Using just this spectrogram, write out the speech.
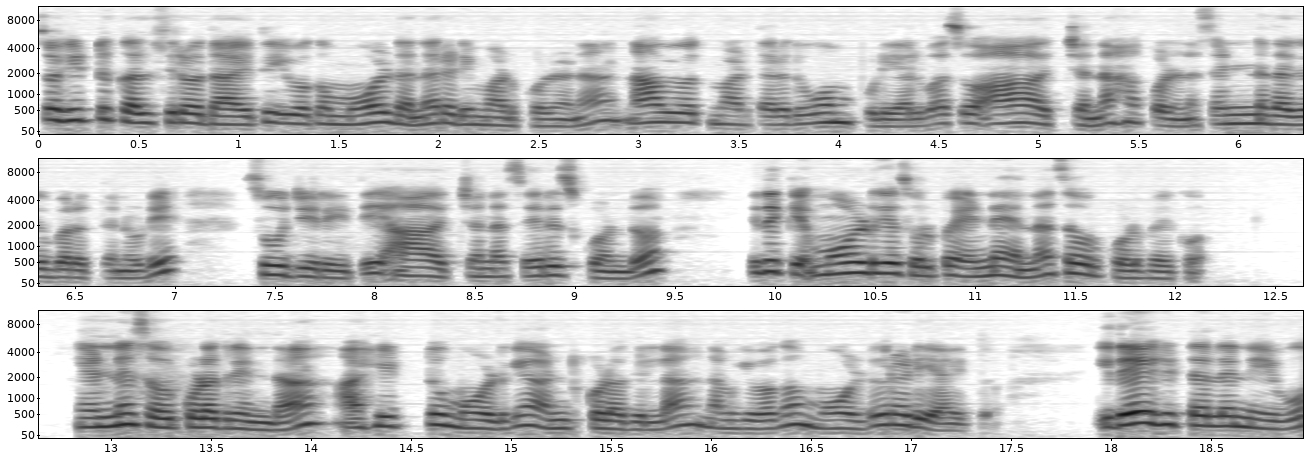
ಸೊ, ಹಿಟ್ಟು ಕಲಸಿರೋದಾಯಿತು. ಇವಾಗ ಮೋಲ್ಡನ್ನು ರೆಡಿ ಮಾಡ್ಕೊಳ್ಳೋಣ. ನಾವು ಇವತ್ತು ಮಾಡ್ತಾ ಇರೋದು ಒಂಪುಡಿ ಅಲ್ವಾ? ಸೊ, ಆ ಅಚ್ಚನ್ನು ಹಾಕೊಳ್ಳೋಣ. ಸಣ್ಣದಾಗಿ ಬರುತ್ತೆ ನೋಡಿ. ಸೂಜಿ ರೀತಿ ಆ ಅಚ್ಚನ್ನು ಸೇರಿಸ್ಕೊಂಡು ಇದಕ್ಕೆ ಮೋಲ್ಡ್ಗೆ ಸ್ವಲ್ಪ ಎಣ್ಣೆಯನ್ನು ಸವರ್ಕೊಳ್ಬೇಕು. ಎಣ್ಣೆ ಸವರ್ಕೊಳ್ಳೋದ್ರಿಂದ ಆ ಹಿಟ್ಟು ಮೋಲ್ಡ್ಗೆ ಅಂಟ್ಕೊಳ್ಳೋದಿಲ್ಲ. ನಮ್ಗೆ ಇವಾಗ ಮೋಲ್ಡು ರೆಡಿ ಆಯಿತು. ಇದೇ ಹಿಟ್ಟಲ್ಲೇ ನೀವು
